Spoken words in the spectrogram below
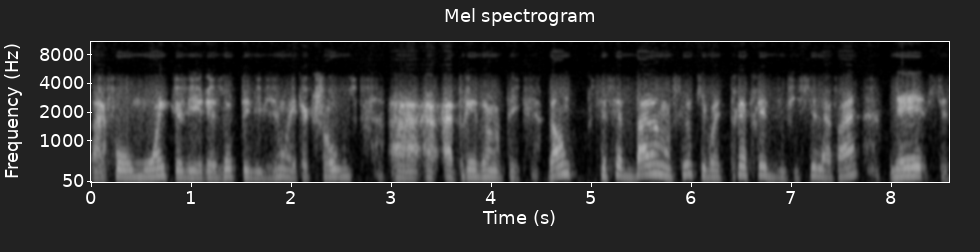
ben, il faut au moins que les réseaux de télévision aient quelque chose à, à présenter. Donc, donc, c'est cette balance-là qui va être très, très difficile à faire, mais c'est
